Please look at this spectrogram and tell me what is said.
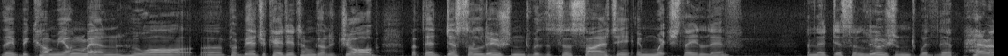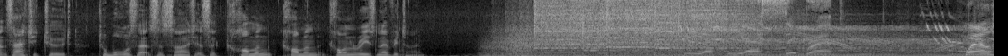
they've become young men who are uh, probably educated, haven't got a job, but they're disillusioned with the society in which they live, and they're disillusioned with their parents' attitude towards that society. It's a common, common, common reason every time. Well,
